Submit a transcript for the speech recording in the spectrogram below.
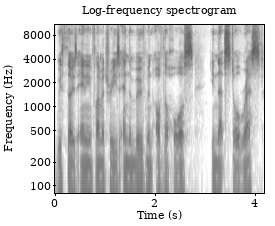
with those anti-inflammatories and the movement of the horse in that stall rest.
